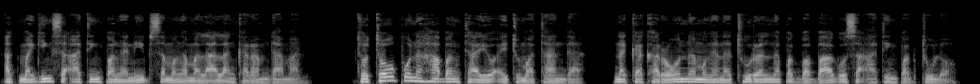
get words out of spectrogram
at maging sa ating panganib sa mga malalang karamdaman. Totoo po na habang tayo ay tumatanda, nagkakaroon ng mga natural na pagbabago sa ating pagtulog.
